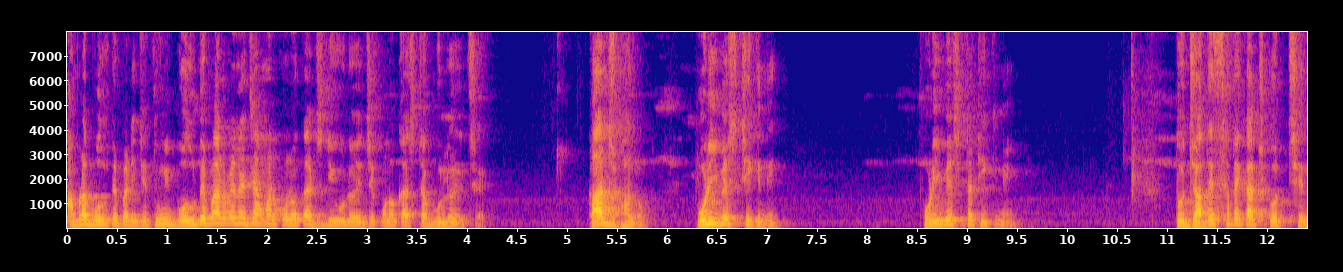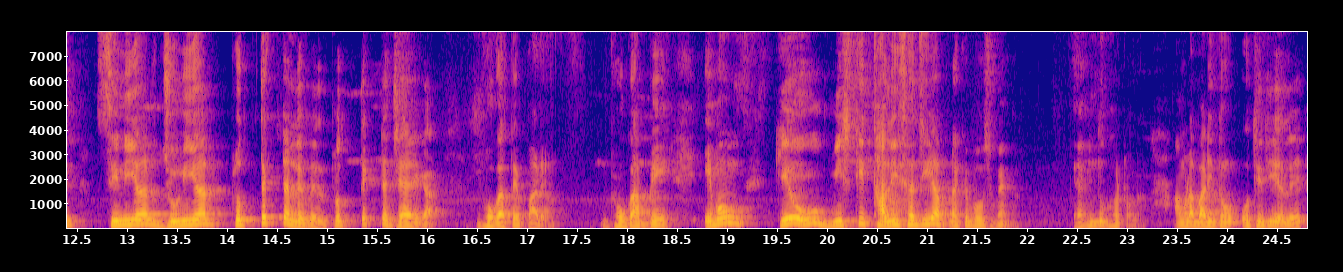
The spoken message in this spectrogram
আমরা বলতে পারি যে তুমি বলতে পারবে না যে আমার কোনো কাজ ডিউ রয়েছে, কোনো কাজটা ভুল হয়েছে। কাজ ভালো, পরিবেশ ঠিক নেই। পরিবেশটা ঠিক নেই। তো যাদের সাথে কাজ করছেন, সিনিয়র, জুনিয়র, প্রত্যেকটা লেভেল, প্রত্যেকটা জায়গা ভোগাতে পারে, ভোগাবে এবং কেউ মিষ্টি থালি সাজিয়ে আপনাকে বসবে না। এটা কিন্তু ঘটনা। আমরা বাড়িতে অতিথি এলে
